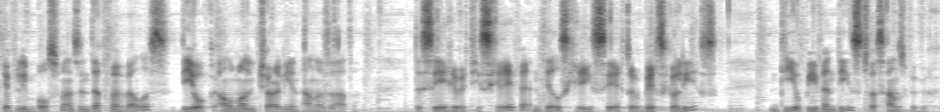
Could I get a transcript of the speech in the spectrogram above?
Evelyn Bosmans en Daphne Welles, die ook allemaal in Charlie en Hannah zaten. De serie werd geschreven en deels geregisseerd door Bert Scholiers, DOP van dienst was Hans Burg.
